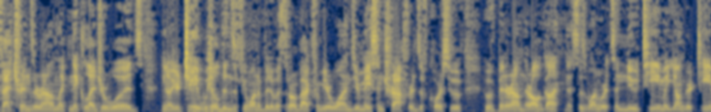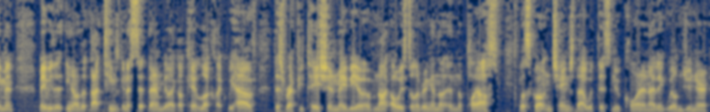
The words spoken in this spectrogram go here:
veterans around like Nick Ledgerwoods, you know, your Jay Wheeldons, if you want a bit of a throwback from your ones, your Mason Traffords, of course, who have, who have been around. They're all gone. This is one where it's a new team, a younger team. And maybe that, you know, that, that team's going to sit there and be like, okay, look, like we have this reputation maybe of not always delivering in the, in the playoffs let's go out and change that with this new core. And I think Wheeldon Jr.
